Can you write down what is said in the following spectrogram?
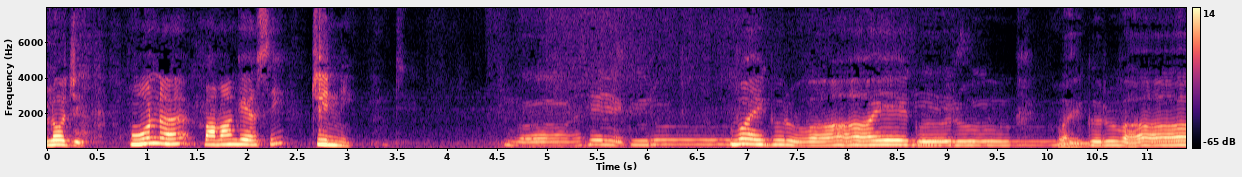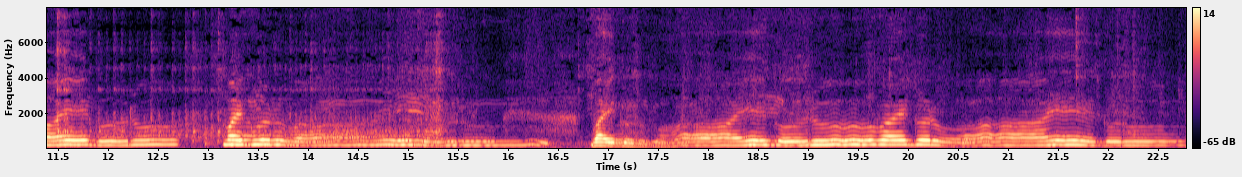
ਲੋ ਜੀ, ਹੁਣ ਪਾਵਾਂਗੇ ਅਸੀਂ ਚੀਨੀ। ਵਾਹਿਗੁਰੂ। ਵਾਹਿਗੁਰੂ ਵਾਹਿਗੁਰੂ ਵਾਹਿਗੁਰੂ ਵਾਹਿਗੁਰੂ ਵਾਹਿਗੁਰੂ ਵਾਹਿਗੁਰੂ ਵਾਹਿਗੁਰੂ ਵਾਹਿਗੁਰੂ ਵਾਹਿਗੁਰੂ ਵਾਹਿਗੁਰੂ।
